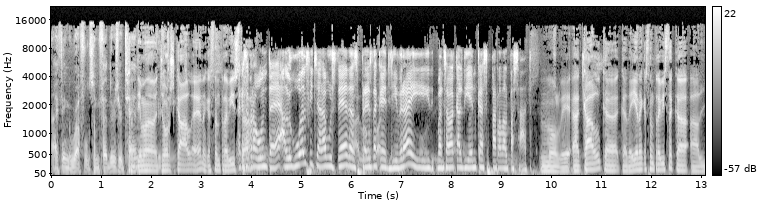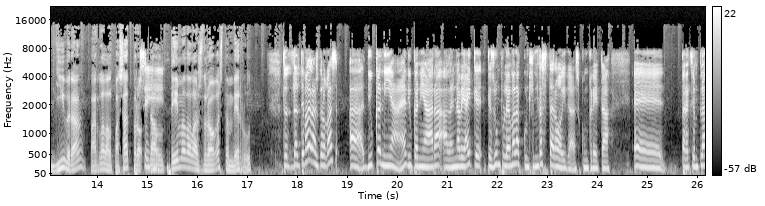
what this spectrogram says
I think ruffled some feathers are 10. Sentim a 15. George Cal, eh, en aquesta entrevista. Aquesta pregunta, eh? Algú el fitxarà a vostè després d'aquest llibre i començava Cal dient que es parla del passat. Molt bé. Uh, Cal, que, que deia en aquesta entrevista que el llibre parla del passat, però Sí. del tema de les drogues també, Ruth. Del, del tema de les drogues, eh, diu que n'hi ha, eh? diu que n'hi ha ara a la NBA i que, que és un problema de consum d'esteroides, concreta. Eh, per exemple,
